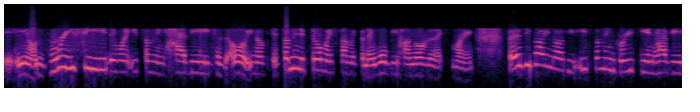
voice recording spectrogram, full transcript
you know, greasy. They want to eat something heavy because, oh, you know, it's something to fill my stomach, then I won't be hungover the next morning. But as you probably know, if you eat something greasy and heavy,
